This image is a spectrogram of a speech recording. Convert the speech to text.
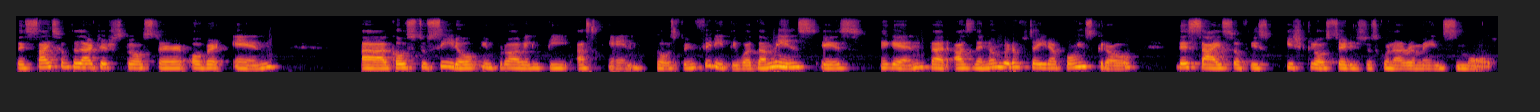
the size of the largest cluster over n uh, goes to zero in probability as n goes to infinity. What that means is, again, that as the number of data points grow, the size of each, each cluster is just going to remain small.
